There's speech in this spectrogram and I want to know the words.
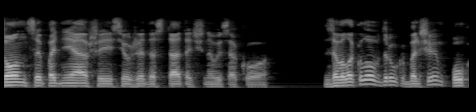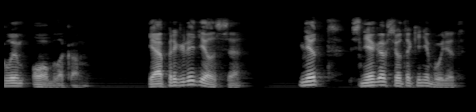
солнце, поднявшееся уже достаточно высоко, заволокло вдруг большим пухлым облаком. Я пригляделся. Нет, снега все-таки не будет.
